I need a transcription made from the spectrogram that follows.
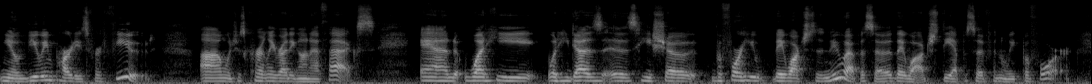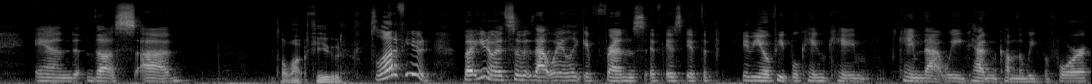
you know viewing parties for Feud, um, which is currently running on FX. And what he what he does is he show before he they watch the new episode, they watch the episode from the week before, and thus uh, it's a lot of feud. it's a lot of feud. But you know, it's so that way. Like if friends, if if, if the if, you know people came who came came that week hadn't come the week before,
